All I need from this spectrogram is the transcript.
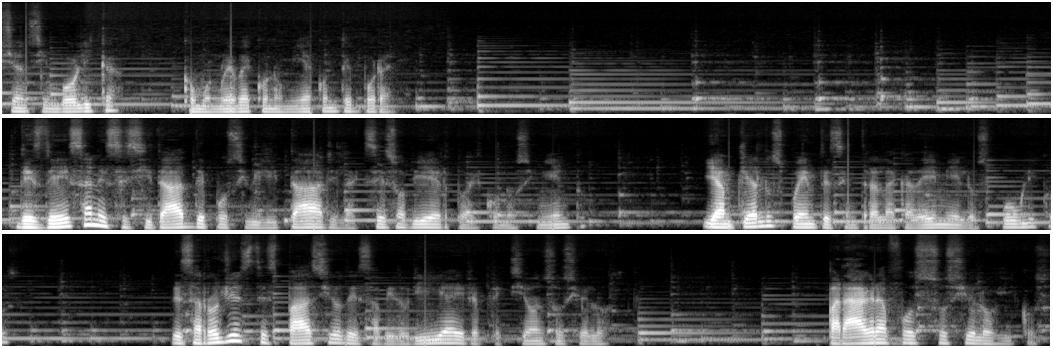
Simbólica como nueva economía contemporánea. Desde esa necesidad de posibilitar el acceso abierto al conocimiento y ampliar los puentes entre la academia y los públicos, desarrollo este espacio de sabiduría y reflexión sociológica. Parágrafos sociológicos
